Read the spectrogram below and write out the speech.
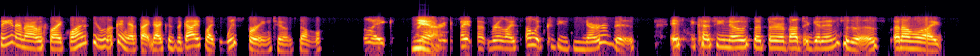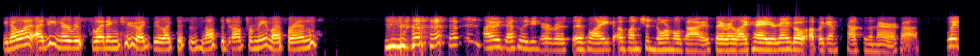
scene, and I was like, why is he looking at that guy? Because the guy's like whispering to himself, like yeah. I realized, oh, it's because he's nervous. It's because he knows that they're about to get into this. And I'm like, you know what? I'd be nervous sweating too. I'd be like, this is not the job for me, my friends. I would definitely be nervous if like a bunch of normal guys they were like, "Hey, you're gonna go up against Captain America," which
